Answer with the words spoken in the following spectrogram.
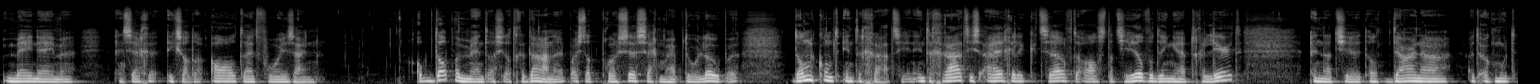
meenemen en zeggen: Ik zal er altijd voor je zijn. Op dat moment, als je dat gedaan hebt, als je dat proces zeg maar hebt doorlopen, dan komt integratie. En integratie is eigenlijk hetzelfde als dat je heel veel dingen hebt geleerd en dat je dat daarna het ook moet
